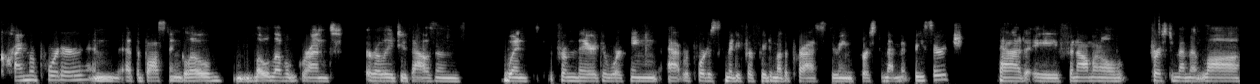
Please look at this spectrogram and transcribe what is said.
crime reporter and at the Boston Globe, low level grunt, early 2000s. Went from there to working at Reporters Committee for Freedom of the Press doing First Amendment research. Had a phenomenal First Amendment law.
